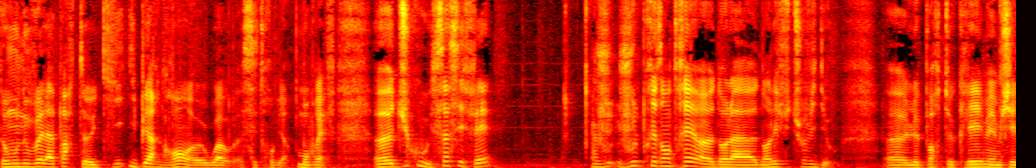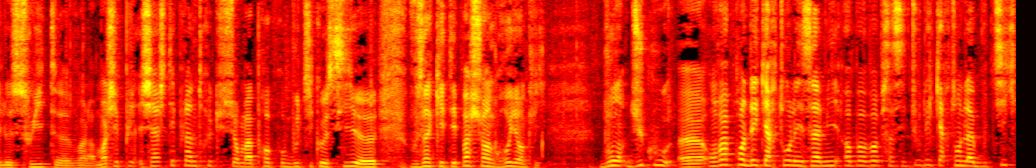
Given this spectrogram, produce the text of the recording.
dans mon nouvel appart qui est hyper grand. Waouh, c'est trop bien. Bon bref, du coup, ça c'est fait. Je, vous le présenterai dans la dans les futures vidéos. Le porte-clés, même j'ai le suite, voilà. Moi j'ai acheté plein de trucs sur ma propre boutique aussi. vous inquiétez pas, je suis un gros Yankee. Bon, du coup, euh, on va prendre les cartons, les amis. Hop, hop, hop, ça c'est tous les cartons de la boutique.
